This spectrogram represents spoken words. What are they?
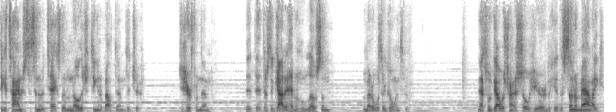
take a time just to send them a text, let them know that you're thinking about them, that you're you hear from them, that, that there's a God in heaven who loves them, no matter what they're going through. And that's what God was trying to show here. Look at the Son of Man, like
